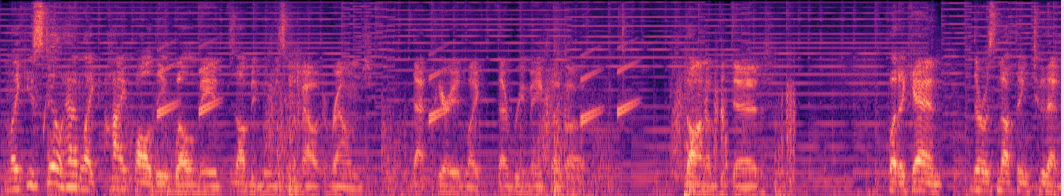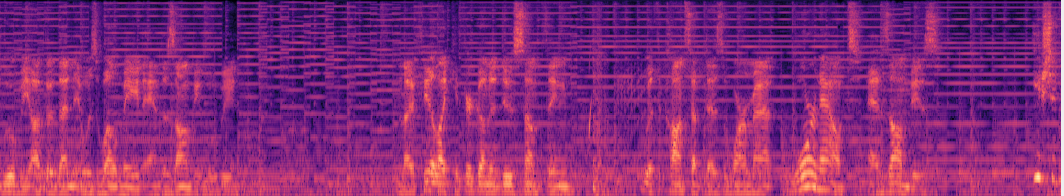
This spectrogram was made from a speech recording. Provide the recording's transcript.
And like, you still had like high-quality, well-made zombie movies come out around that period, like that remake of uh, Dawn of the Dead. But again, there was nothing to that movie other than it was well made and a zombie movie. And I feel like if you're gonna do something with the concept as worn, at, worn out as zombies, you should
